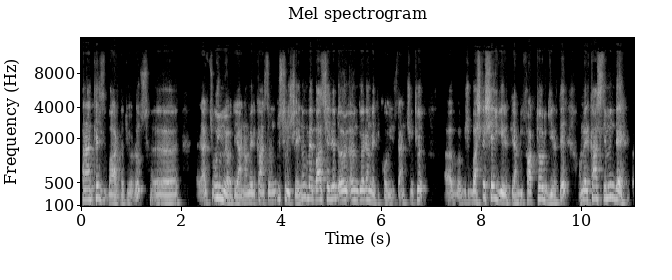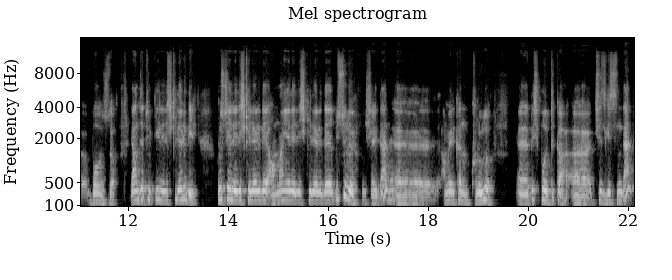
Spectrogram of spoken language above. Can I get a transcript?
parantez vardı diyoruz. Yani uymuyordu yani Amerikan sisteminin bir sürü şeyinin ve bazı şeyleri de öngöremedik o yüzden. Çünkü başka şey girdi yani bir faktör girdi. Amerikan sistemini de bozdu. Yalnızca Türkiye ile ilişkileri değil. Rusya ile ilişkileri de, Almanya ile ilişkileri de bir sürü şeyden e, Amerika'nın kurulu e, dış politika e, çizgisinden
